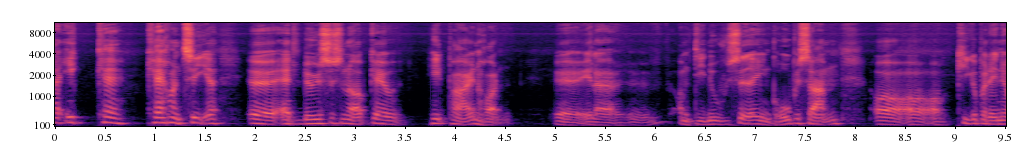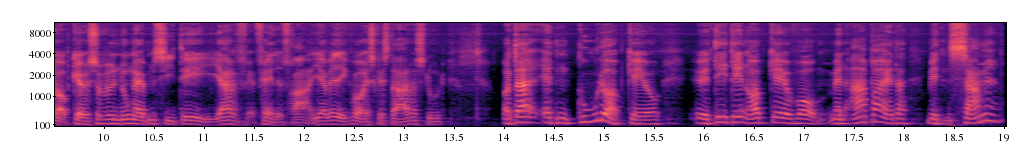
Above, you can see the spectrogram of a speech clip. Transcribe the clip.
der ikke kan, kan håndtere øh, at løse sådan en opgave helt på egen hånd. Øh, eller øh, om de nu sidder i en gruppe sammen og, og, og kigger på den her opgave, så vil nogle af dem sige, det jeg er faldet fra, jeg ved ikke, hvor jeg skal starte og slutte. Og der er den gule opgave, øh, det er den opgave, hvor man arbejder med den samme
